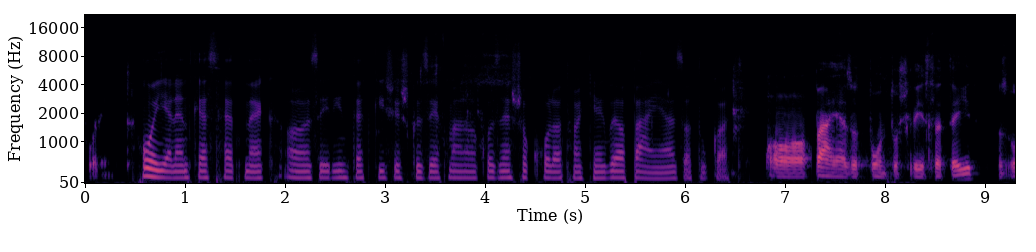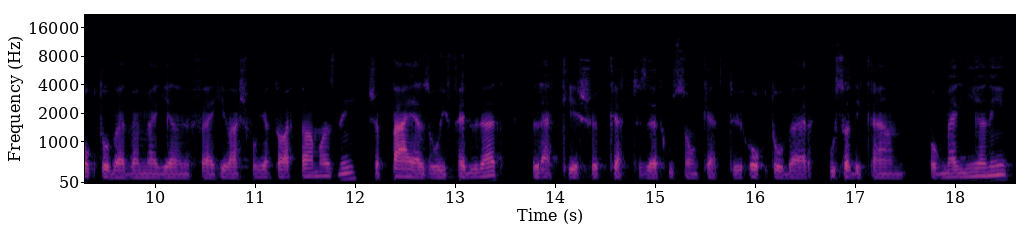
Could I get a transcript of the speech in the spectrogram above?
forint. Hol jelentkezhetnek az érintett kis és középvállalkozások, hol adhatják be a pályázatukat? A pályázat pontos részleteit az októberben megjelenő felhívás fogja tartalmazni, és a pályázói felület legkésőbb 2022. október 20-án fog megnyílni,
